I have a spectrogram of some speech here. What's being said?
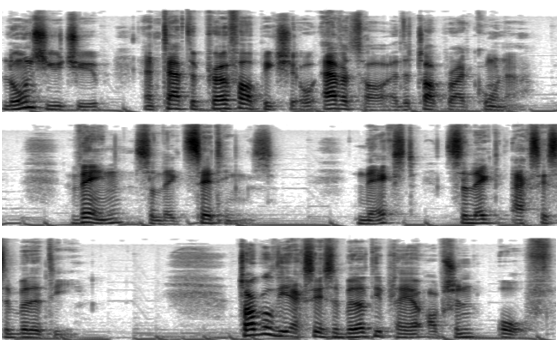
Launch YouTube and tap the profile picture or avatar at the top right corner. Then select Settings. Next, select Accessibility. Toggle the Accessibility Player option off.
